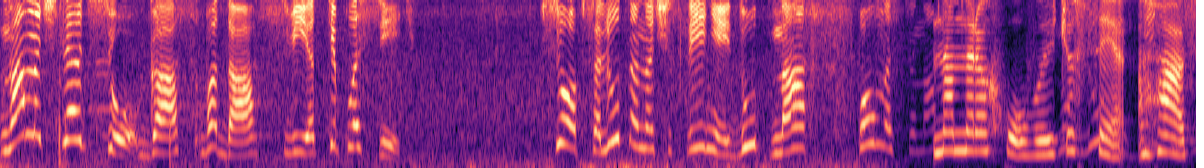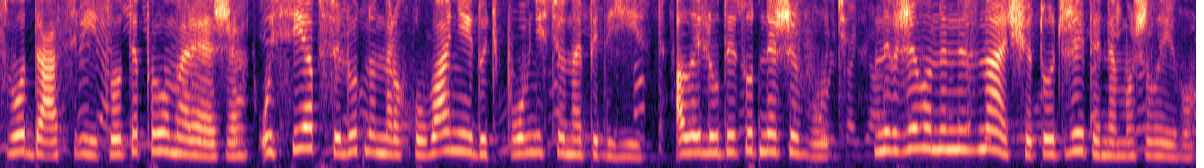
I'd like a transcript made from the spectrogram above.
Нам начисляють все. Газ, вода, світ, теплосеть. Все абсолютно начисления идут на полностью. Нам нараховують усе: газ, вода, світло, тепломережа. Усі абсолютно нарахування йдуть повністю на під'їзд. Але люди тут не живуть. Невже вони не знають, що тут жити неможливо?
